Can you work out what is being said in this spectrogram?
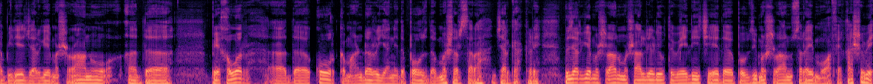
قبيله جرګې مشرانو د پیښور د کور کمانډر یعنی د پوز د مشر سره جرګه کړې د جرګې مشرانو مشال ریډیو ته ویلي چې د پوزي مشرانو سره موافقه شوه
